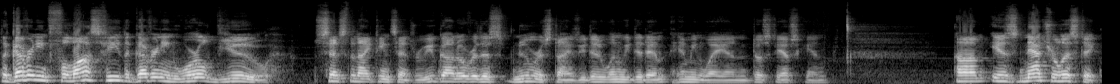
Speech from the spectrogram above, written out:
the governing philosophy, the governing worldview since the 19th century. We've gone over this numerous times. We did it when we did Hem- Hemingway and Dostoevsky, and um, is naturalistic.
